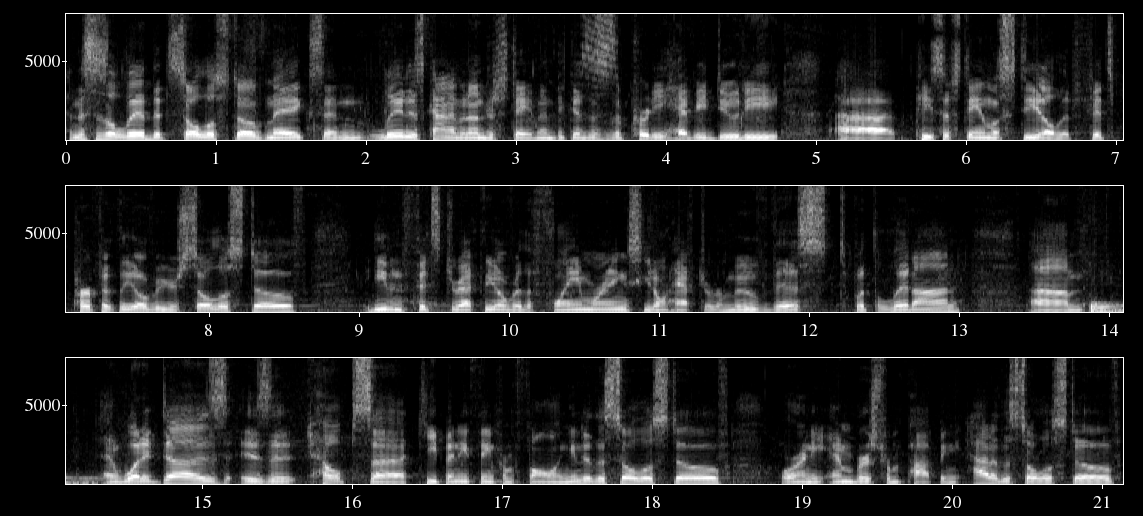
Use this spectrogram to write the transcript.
And this is a lid that Solo Stove makes, and lid is kind of an understatement because this is a pretty heavy duty uh, piece of stainless steel that fits perfectly over your Solo Stove. It even fits directly over the flame ring, so you don't have to remove this to put the lid on. Um, and what it does is it helps uh, keep anything from falling into the solo stove or any embers from popping out of the solo stove,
